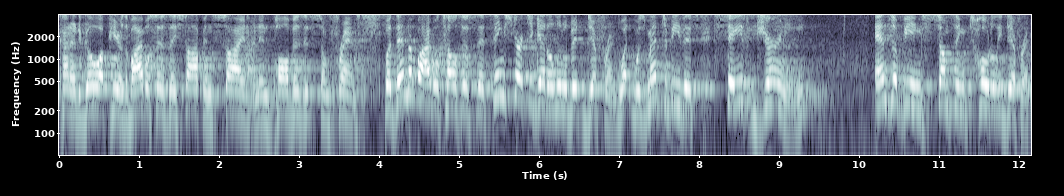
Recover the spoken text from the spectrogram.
kind of to go up here. The Bible says they stop in Sidon, and Paul visits some friends. But then the Bible tells us that things start to get a little bit different. What was meant to be this safe journey ends up being something totally different.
